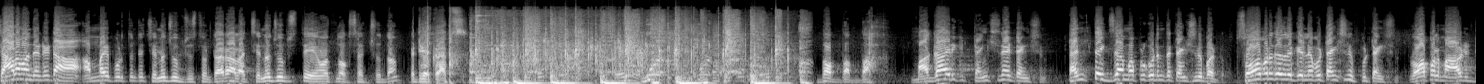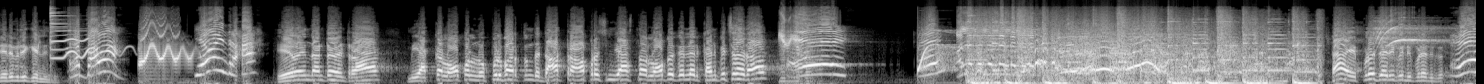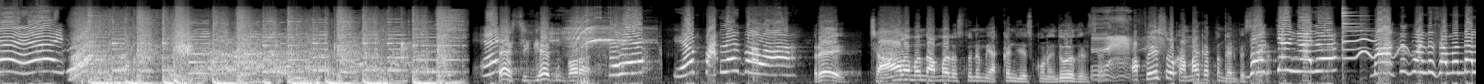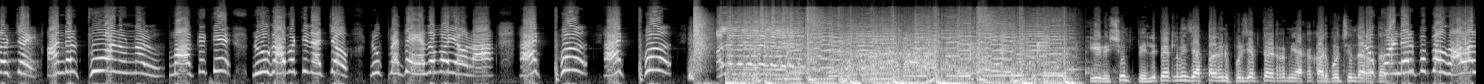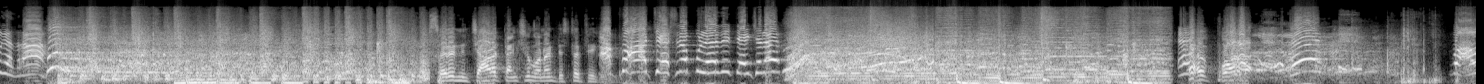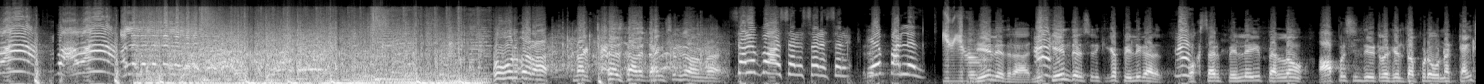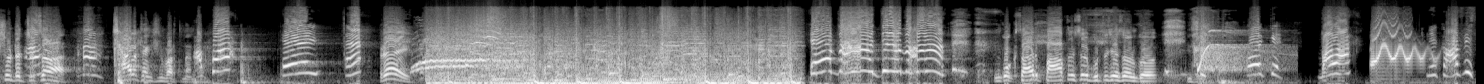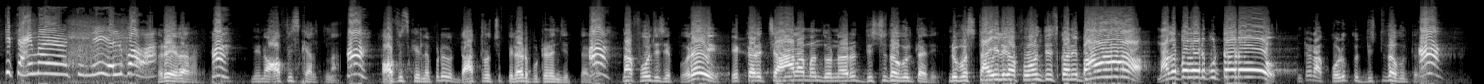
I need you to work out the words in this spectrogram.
చాలా మంది ఏంటంటే ఆ అమ్మాయి పుడుతుంటే చిన్న చూపు చూస్తుంటారు. అలా చిన్న చూపిస్తే ఏమవుతుందో ఒకసారి చూద్దాం. గట్టిగా క్లాప్స్ బబ్బబ్బా మగాడికి టెన్షనే టెన్షన్ టెన్త్ ఎగ్జామ్ అప్పుడు కూడా ఇంత టెన్షన్ పడ్డు. సోపర్ గదిలోకి వెళ్ళినప్పుడు టెన్షన్ ఇప్పుడు టెన్షన్ లోపల మా ఆవిడ డెలివరీకి వెళ్ళింది. ఏమైందంటావేంట్రా? మీ అక్క లోపల నొప్పులు పడుతుంది. డాక్టర్ ఆపరేషన్ చేస్తున్నారు. లోపలికి వెళ్ళారు. కనిపించలేదా? ఎప్పుడో జరిగింది ఇప్పుడు ఎందుకు? పోరా. రే చాలా మంది అమ్మాయిలు వస్తున్న మీ అక్కని చేసుకున్నాం ఎందుకో తెలుసా? ఆ ఫేస్లో ఒక అమ్మాయికత్వం కనిపిస్తుంది. ఈ విషయం పెళ్ళిపేటల మీద చెప్పాలి కానీ ఇప్పుడు చెప్తే మీ అక్క కడుపు వచ్చిన తర్వాత? నేను చాలా టెన్షన్ ఉన్నాను డిస్టర్బ్ పోరా. ఊరుకోరా నాకు చాలా టెన్షన్గా ఉన్నా. సరే బావా సరే సరే సరే. ఏం పర్లేదు. ఏం లేదురా నీకేం తెలుసు నీకు ఇంకా పెళ్ళి కాదు ఒకసారి పెళ్ళి అయ్యి పెళ్ళం ఆపరేషన్ థియేటర్లోకి వెళ్తేప్పుడు ఉన్న టెన్షన్ ఉంటుంది చూసా చాలా టెన్షన్ పడుతున్నాను? రే ఇంకొకసారి పాత విషయాలు గుర్తు చేసావు అనుకో. నీకు ఆఫీస్కి రే. నేను ఆఫీస్కి వెళ్తున్నా. ఆఫీస్కి వెళ్ళినప్పుడు డాక్టర్ వచ్చి పిల్లాడు పుట్టాడని చెప్తాడు. నాకు ఫోన్ చేసి చెప్పు. రే ఇక్కడ చాలా మంది ఉన్నారు దిష్టి తగులుతుంది. నువ్వు స్టైల్గా ఫోన్ తీసుకొని బా మగ పిల్లాడు పుట్టాడు. అంటే నా కొడుకు దిష్టి తగులుతుంది.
